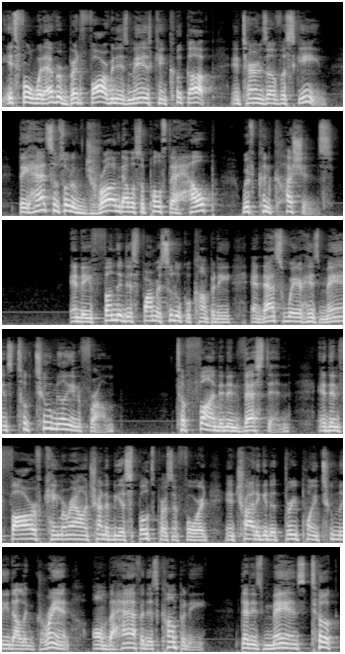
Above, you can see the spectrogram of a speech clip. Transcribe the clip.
It's for whatever Brett Favre and his mans can cook up in terms of a scheme. They had some sort of drug that was supposed to help with concussions. And they funded this pharmaceutical company, and that's where his mans took two million from to fund and invest in. And then Favre came around trying to be a spokesperson for it and try to get a $3.2 million grant on behalf of this company that his mans took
